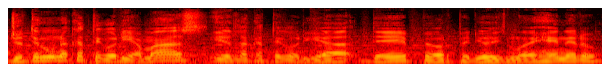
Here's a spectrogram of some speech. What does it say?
Yo tengo una categoría más y es la categoría de peor periodismo de género.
